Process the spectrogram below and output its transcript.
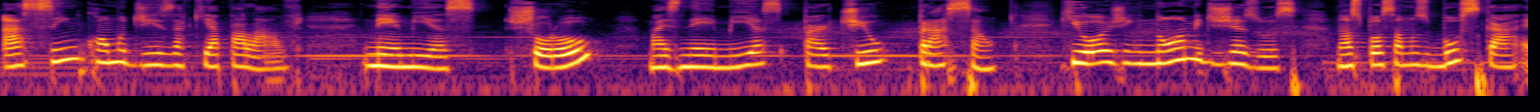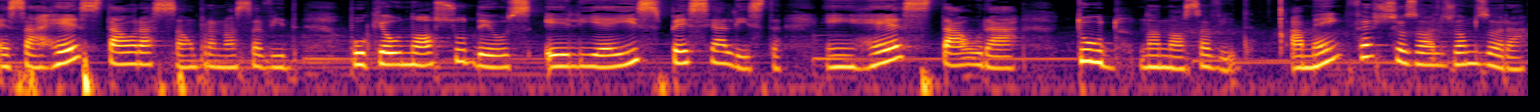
assim como diz aqui a palavra, Neemias chorou, mas Neemias partiu para ação. Que hoje, em nome de Jesus, nós possamos buscar essa restauração para nossa vida, porque o nosso Deus, ele é especialista em restaurar tudo na nossa vida. Amém? Feche seus olhos, vamos orar.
